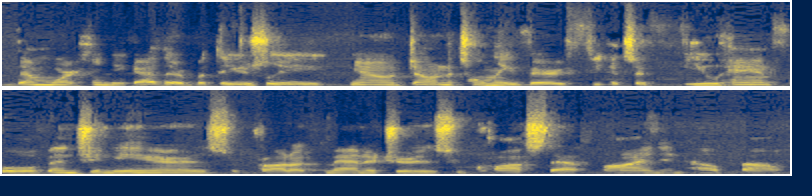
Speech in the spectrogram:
them working together, but they usually, you know, don't. It's only very few, it's a few handful of engineers or product managers who cross that line and help out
